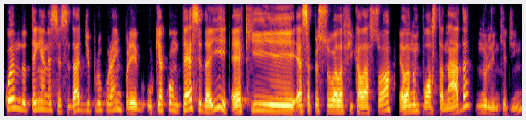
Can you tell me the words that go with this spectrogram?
quando tem a necessidade de procurar emprego. O que acontece daí é que essa pessoa ela fica lá só, ela não posta nada no LinkedIn,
